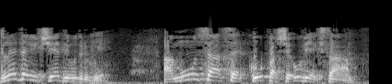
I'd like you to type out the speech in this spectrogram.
gledajući jedni u druge. A Musa se kupaše uvijek sam.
